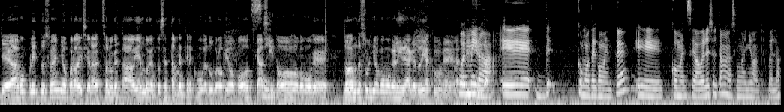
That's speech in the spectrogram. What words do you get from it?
llegas a cumplir tu sueño, pero adicional esto lo que estaba viendo, que entonces también tienes como que tu propio podcast Sí. y todo, como que, ¿de dónde surgió como que la idea que tú digas como que la Pues mira, eh, de- como te comenté, eh, comencé a ver el certamen hace un año antes, ¿verdad?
